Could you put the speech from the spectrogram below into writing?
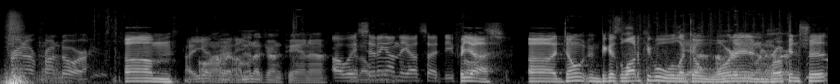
Right out front door. Um, Are you Oh, guys I'm, ready? I'm gonna join piano. Oh, wait, sitting on the outside default. but yeah, uh, don't because a lot of people will like Yeah, go I'm Warden ready and whenever. Rook and shit.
